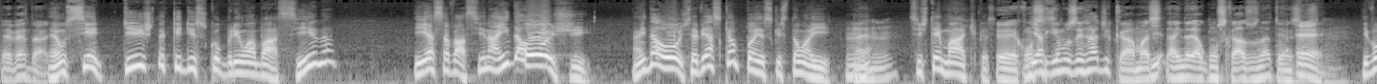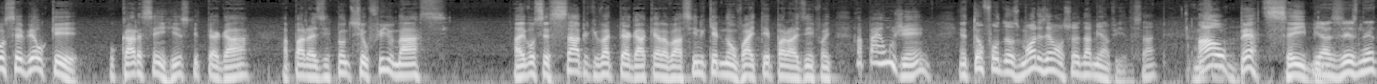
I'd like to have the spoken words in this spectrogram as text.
É verdade. É um cientista que descobriu uma vacina e essa vacina ainda hoje, ainda hoje, você vê as campanhas que estão aí, né? Uhum. Sistemáticas. É, E as- conseguimos erradicar, mas E- ainda em alguns casos, né, Tony? É. E você vê o quê? O cara sem risco de pegar a paralisia. Quando seu filho nasce, aí você sabe que vai pegar aquela vacina e que ele não vai ter paralisia infantil. Rapaz, é um gênio. Então foi uma das maiores emoções da minha vida, sabe? Albert Sabin. E às vezes, né,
